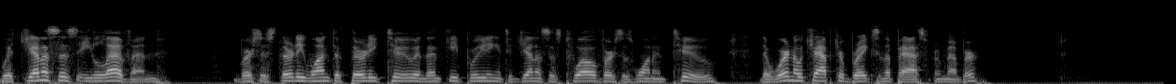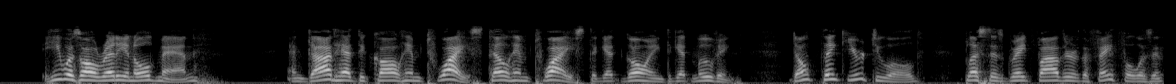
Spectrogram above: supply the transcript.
with Genesis 11, verses 31 to 32, and then keep reading into Genesis 12, verses 1 and 2. There were no chapter breaks in the past, remember. He was already an old man, and God had to call him twice, tell him twice to get going, to get moving. Don't think you're too old. Plus, this great father of the faithful was in,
